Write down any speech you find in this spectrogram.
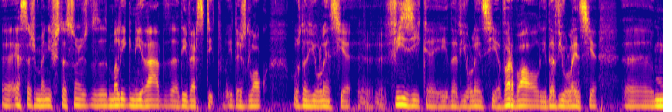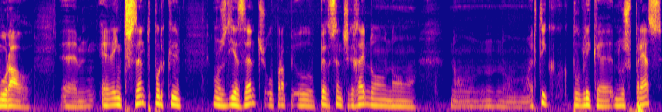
essas manifestações de malignidade a diverso título, e desde logo os da violência física e da violência verbal e da violência moral. é interessante porque uns dias antes o próprio o Pedro Santos Guerreiro não, não num, num artigo que publica no Expresso,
